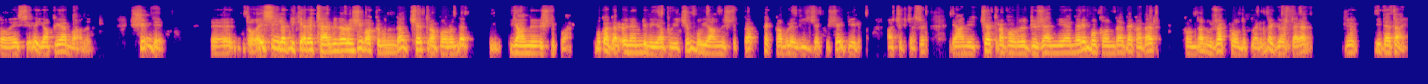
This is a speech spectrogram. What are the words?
Dolayısıyla yapıya bağlıdır. Şimdi e, dolayısıyla bir kere terminoloji bakımından chat raporunda yanlışlık var. Bu kadar önemli bir yapı için bu yanlışlık da pek kabul edilecek bir şey değil açıkçası. Yani chat raporunu düzenleyenlerin bu konuda ne kadar konudan uzak olduklarını da gösteren bir, bir detay.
